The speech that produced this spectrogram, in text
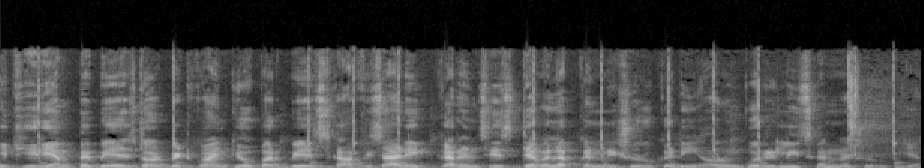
इथीरियम पे बेस्ड और बिटकॉइन के ऊपर बेस्ड काफ़ी सारी करेंसीज डेवलप करनी शुरू करी और उनको रिलीज़ करना शुरू किया।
